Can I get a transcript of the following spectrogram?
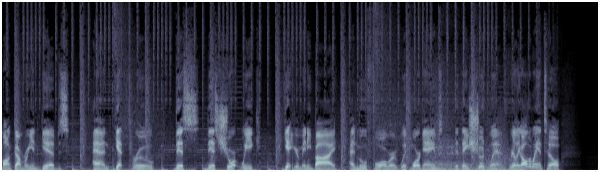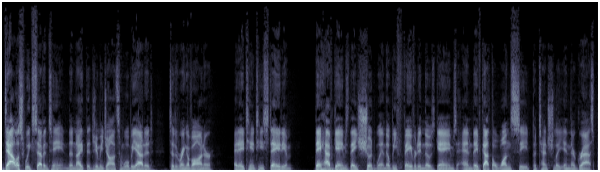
Montgomery and Gibbs and get through this this short week. Get your mini bye and move forward with more games that they should win. Really, all the way until Dallas Week 17, the night that Jimmy Johnson will be added to the Ring of Honor at AT&T Stadium. They have games they should win. They'll be favored in those games, and they've got the one seed potentially in their grasp.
